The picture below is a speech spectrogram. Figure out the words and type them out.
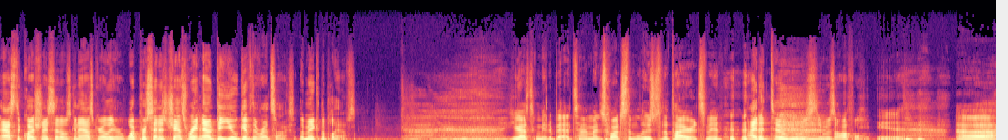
ask the question I said I was going to ask earlier. What percentage chance right now do you give the Red Sox of making the playoffs? You're asking me at a bad time. I just watched them lose to the Pirates, man. I did too. It was it was awful. yeah. Uh,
